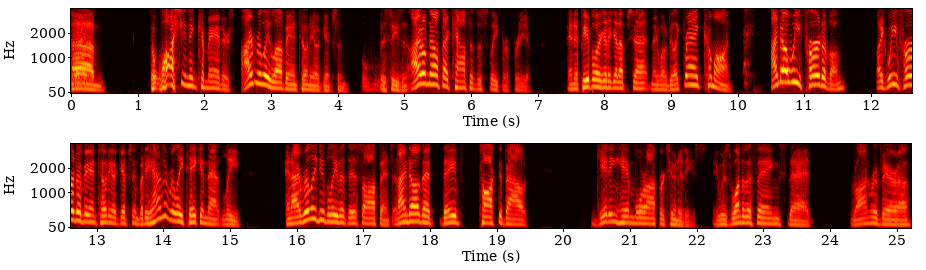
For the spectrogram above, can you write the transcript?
Right. Um, the Washington Commanders. I really love Antonio Gibson this season. I don't know if that counts as a sleeper for you. And if people are going to get upset and they want to be like, Rank, come on. I know we've heard of him. Like we've heard of Antonio Gibson, but he hasn't really taken that leap. And I really do believe that this offense, and I know that they've talked about getting him more opportunities. It was one of the things that Ron Rivera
